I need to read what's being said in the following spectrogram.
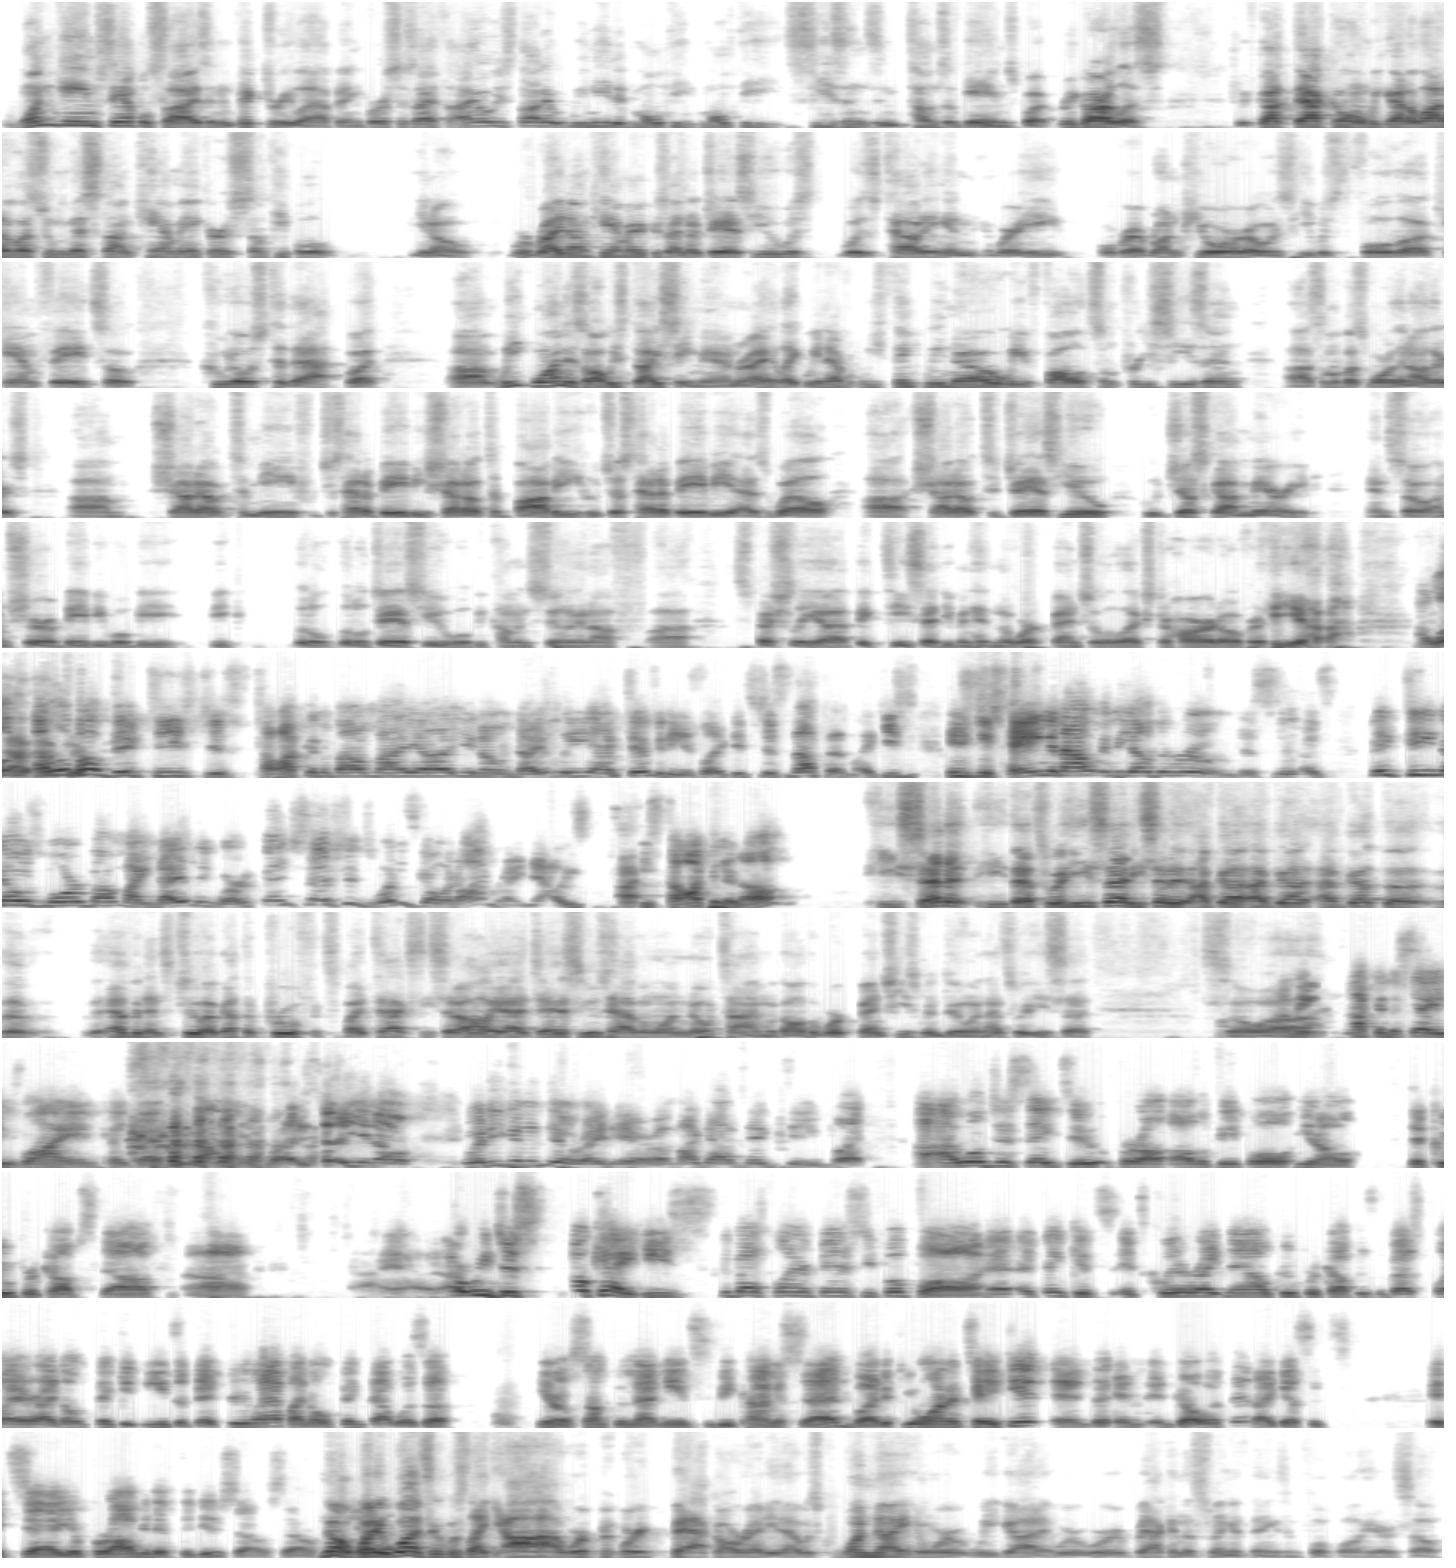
One game sample size and victory lapping versus I, th- I always thought it, we needed multi multi seasons and tons of games. But regardless, we've got that going. We got a lot of us who missed on Cam Akers. Some people, you know, were right on Cam Akers. I know JSU was was touting and where he over at Run Pure was he was full uh, Cam fade. So kudos to that. But uh, week one is always dicey, man. Right? Like we never we think we know. We've followed some preseason. Uh, some of us more than others. Um, shout out to me for just had a baby. Shout out to Bobby who just had a baby as well. Uh, shout out to JSU who just got married, and so I'm sure a baby will be little little JSU will be coming soon enough. Uh, especially uh, Big T said you've been hitting the workbench a little extra hard over the uh, I love after, I love how Big T's just talking about my uh, you know nightly activities like it's just nothing. Like he's he's just hanging out in the other room. Just as Big T knows more about my nightly workbench sessions. What is going on right now? He's I, he's talking it up. He said it. He that's what he said. He said it. I've got I've got I've got the the the evidence too. I've got the proof. It's by text. He said, "Oh yeah, JSU's having one no time with all the workbench he's been doing." That's what he said. So uh, I mean, I'm not going to say he's lying because that'd be lying, but you know, what are you going to do right here? My guy, Big team. But I, I, will just say too, for all, all the people, you know, the Cooper Kupp stuff. Uh, are we just okay? He's the best player in fantasy football. I, I think it's it's clear right now. Cooper Kupp is the best player. I don't think it needs a victory lap. I don't think that was a you know something that needs to be kind of said but if you want to take it and and, and go with it i guess it's it's uh, your prerogative to do so. So no, what it was, it was like ah, we're we're back already. That was one night, and we're we got it. We're we're back in the swing of things in football here. So,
